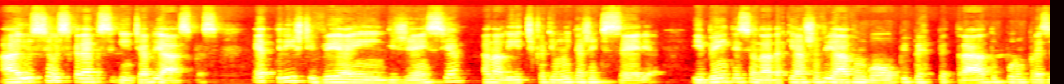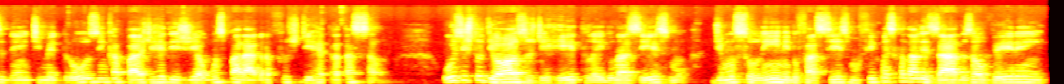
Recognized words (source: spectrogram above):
Aí o senhor escreve o seguinte, abre aspas, é triste ver a indigência analítica de muita gente séria e bem intencionada que acha viável um golpe perpetrado por um presidente medroso e incapaz de redigir alguns parágrafos de retratação. Os estudiosos de Hitler e do nazismo, de Mussolini e do fascismo ficam escandalizados ao verem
